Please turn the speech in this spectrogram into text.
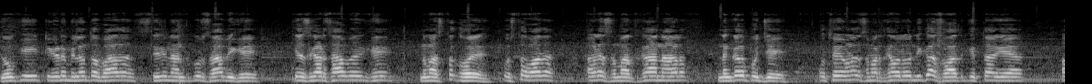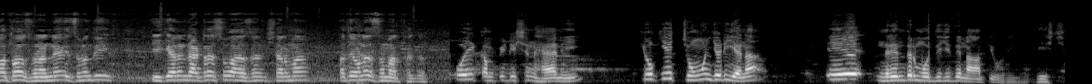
ਜੋ ਕਿ ਟਿਕਟ ਮਿਲਣ ਤੋਂ ਬਾਅਦ ਸ੍ਰੀ ਅਨੰਦਪੁਰ ਸਾਹਿਬ ਵਿਖੇ ਕੇਸਗੜ੍ਹ ਸਾਹਿਬ ਵਿਖੇ ਨਮਸਤਕ ਹੋਏ। ਉਸ ਤੋਂ ਬਾਅਦ ਆਪਣੇ ਸਮਰਥਕਾਂ ਨਾਲ ਨੰਗਲ ਪੁੱਜੇ। ਉੱਥੇ ਉਹਨਾਂ ਦੇ ਸਮਰਥਕਾਂ ਵੱਲੋਂ ਨਿੱਘਾ ਸਵਾਗਤ ਕੀਤਾ ਗਿਆ। ਉੱਥੋਂ ਸੁਣਾਉਂਦੇ ਹਾਂ ਇਸ ਸੰਬੰਧੀ ਕੀ ਕਹਿ ਰਹੇ ਡਾਕਟਰ ਸੁਭਾਸ਼ ਸ਼ਰਮਾ ਅਤੇ ਉਹਨਾਂ ਦੇ ਸਮਰਥਕ? ਕੋਈ ਕੰਪੀਟੀਸ਼ਨ ਹੈ ਨਹੀਂ, ਕਿਉਂਕਿ ਇਹ ਚੋਣ ਜਿਹੜੀ ਹੈ ਨਾ, ਇਹ ਨਰਿੰਦਰ ਮੋਦੀ ਜੀ ਦੇ ਨਾਂ ਤੇ ਹੋ ਰਹੀ ਹੈ ਦੇਸ਼ 'ਚ।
